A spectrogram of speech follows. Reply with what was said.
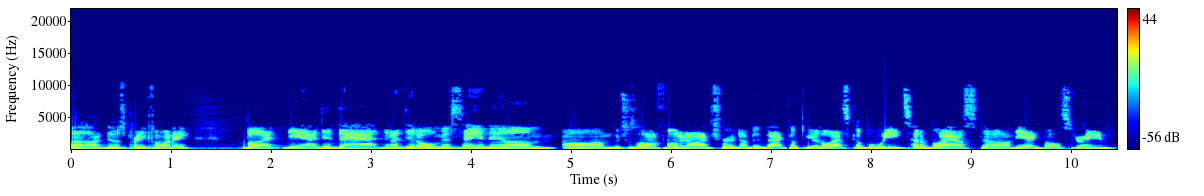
Uh, it was pretty funny. But yeah, I did that, and then I did Ole Miss A and M, um, which was a lot of fun in Oxford. And I've been back up here the last couple of weeks. Had a blast uh, on the Egg Bowl stream.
